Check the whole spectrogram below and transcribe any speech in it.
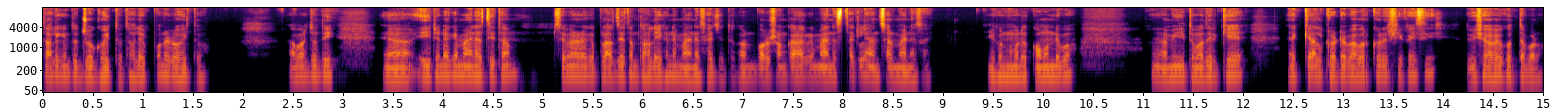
তাহলে কিন্তু যোগ হইতো, তাহলে পনেরো হইতো। আবার যদি এইটার আগে মাইনাস দিতাম সেভেনের আগে প্লাস দিতাম, তাহলে এখানে মাইনাস হয়ে যেত। কারণ বড় সংখ্যার আগে মাইনাস থাকলে অ্যান্সার মাইনাস হয়। এখন আমরা কমন নেব। আমি তোমাদেরকে ক্যালকুলেটর ব্যবহার করে শিখাইছি, তুমি সেভাবে করতে পারো।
